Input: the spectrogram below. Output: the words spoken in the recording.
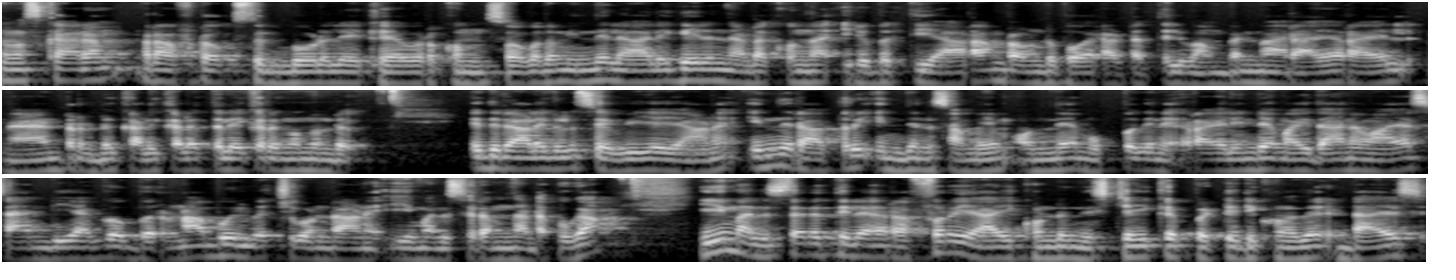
നമസ്കാരം. റാഫ് ടോക്സ് ഫുട്ബോളിലേക്ക് ഏവർക്കും സ്വാഗതം. ഇന്ന് ലാലിഗയിൽ നടക്കുന്ന ഇരുപത്തിയാറാം റൗണ്ട് പോരാട്ടത്തിൽ വമ്പന്മാരായ റയൽ മാഡ്രിഡ് കളിക്കളത്തിലേക്ക് ഇറങ്ങുന്നുണ്ട്. എതിരാളികൾ സെവിയയാണ്. ഇന്ന് രാത്രി ഇന്ത്യൻ സമയം ഒന്നേ മുപ്പതിന് റയലിന്റെ മൈതാനമായ സാന്റിയാഗോ ബെർണാബുവിൽ വെച്ചുകൊണ്ടാണ് ഈ മത്സരം നടക്കുക. ഈ മത്സരത്തിലെ റഫറി ആയിക്കൊണ്ട് നിശ്ചയിക്കപ്പെട്ടിരിക്കുന്നത് ഡയസ്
